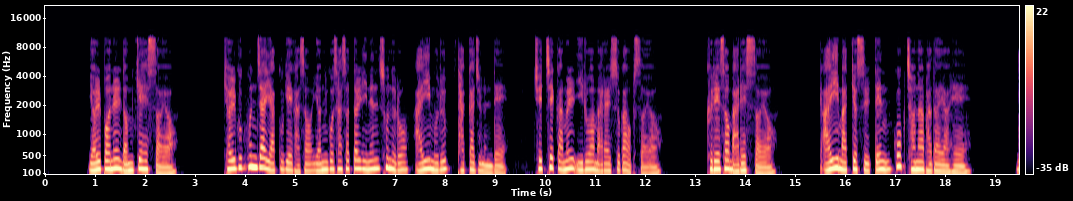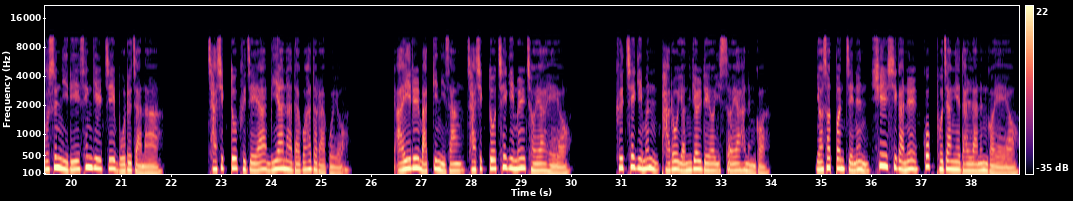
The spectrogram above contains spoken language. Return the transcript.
열 번을 넘게 했어요. 결국 혼자 약국에 가서 연고 사서 떨리는 손으로 아이 무릎 닦아주는데 죄책감을 이루어 말할 수가 없어요. 그래서 말했어요. 아이 맡겼을 땐 꼭 전화 받아야 해. 무슨 일이 생길지 모르잖아. 자식도 그제야 미안하다고 하더라고요. 아이를 맡긴 이상 자식도 책임을 져야 해요. 그 책임은 바로 연결되어 있어야 하는 것. 여섯 번째는 쉴 시간을 꼭 보장해 달라는 거예요.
